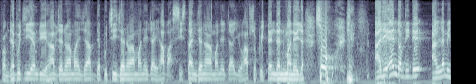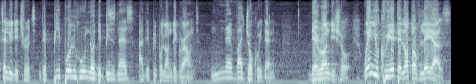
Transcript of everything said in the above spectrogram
From deputy MD, you have general manager, you have deputy general manager, you have assistant general manager, you have superintendent manager. So, at the end of the day, and let me tell you the truth, the people who know the business are the people on the ground. Never joke with them. They run the show. When you create a lot of layers,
